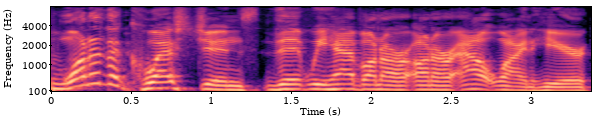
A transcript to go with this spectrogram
one of the questions that we have on our on our outline here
